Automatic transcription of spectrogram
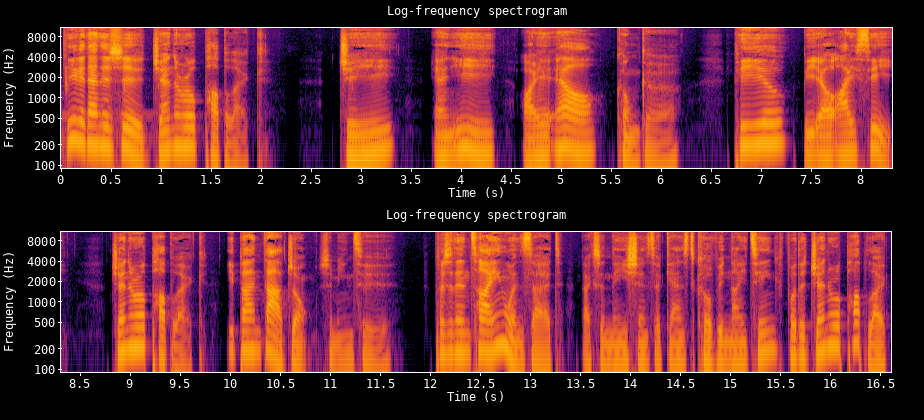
第一个单词是 General Public，G N E R A L 空格 P U B L I C。General public 一般大众是名词。President Tsai Ing-wen said vaccinations against COVID-19 for the general public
